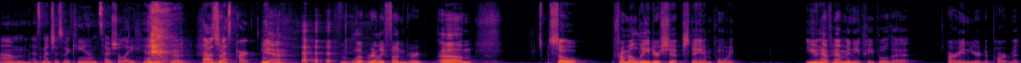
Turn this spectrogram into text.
um, as much as we can socially. Good. that was So- the best part. yeah really fun group um so from a leadership standpoint you have how many people that are in your department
